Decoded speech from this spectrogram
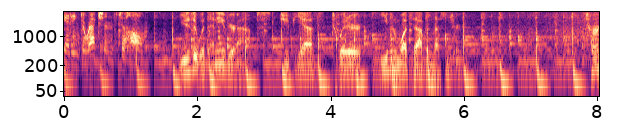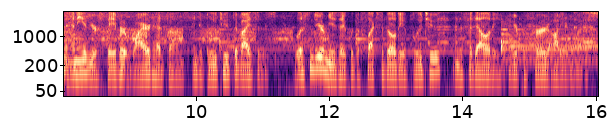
Getting directions to home. Use it with any of your apps GPS, Twitter, even WhatsApp and Messenger. Turn any of your favorite wired headphones into Bluetooth devices. Listen to your music with the flexibility of Bluetooth and the fidelity of your preferred audio device.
